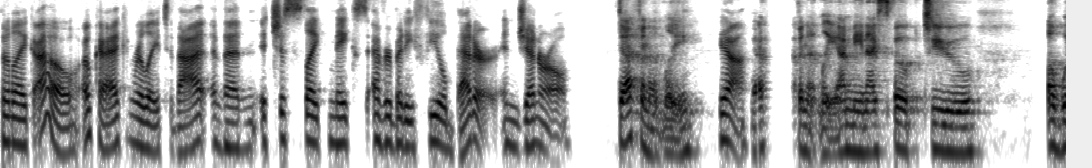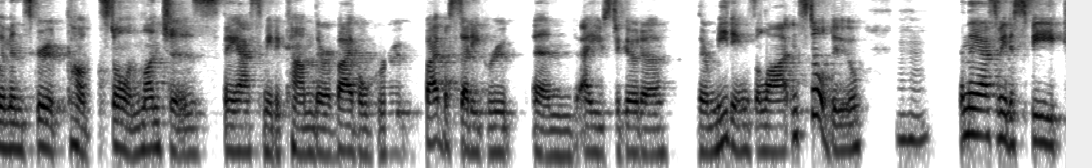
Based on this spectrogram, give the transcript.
they're like oh okay i can relate to that and then it just like makes everybody feel better in general Definitely. yeah Definitely. I mean, I spoke to a women's group called Stolen Lunches. They asked me to come. They're a Bible group, Bible study group, and I used to go to their meetings a lot and still do. mm-hmm. And they asked me to speak,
